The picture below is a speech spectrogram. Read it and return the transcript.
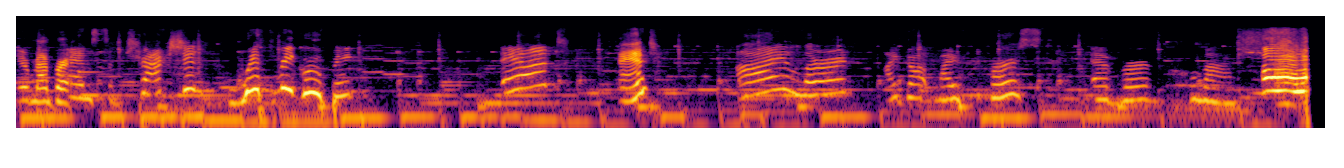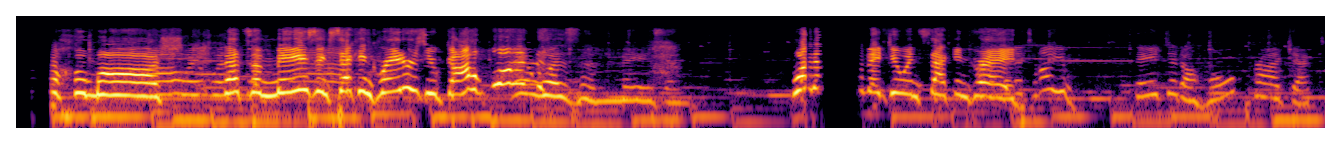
You remember? And subtraction with regrouping. And And I learned, I got my first ever Chumash. oh, a homage. Oh, That's amazing. fun. Second graders, you got one. It was amazing. What do they do in second I'm grade? going to tell you, they did a whole project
